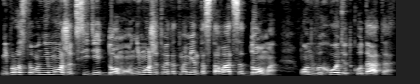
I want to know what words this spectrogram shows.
не просто, он не может сидеть дома, он не может в этот момент оставаться дома, он выходит куда-то,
